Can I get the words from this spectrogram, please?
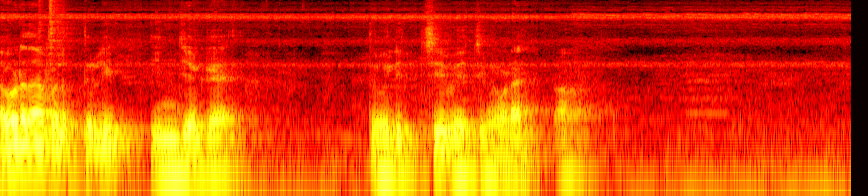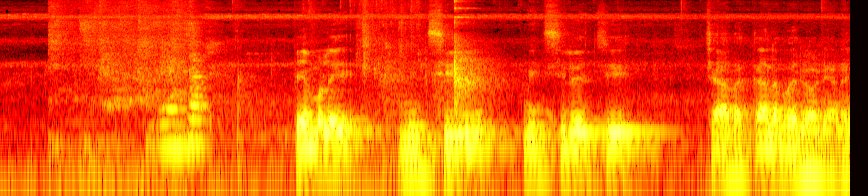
അവിടെ ഇതാ വെളുത്തുള്ളി ഇഞ്ചിയൊക്കെ തൊലിച്ച് വെച്ച് ഇവിടെ ആ. ഇപ്പം നമ്മൾ മിക്സിയിൽ മിക്സിയിൽ വെച്ച് ചതക്കാല പരിപാടിയാണ്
